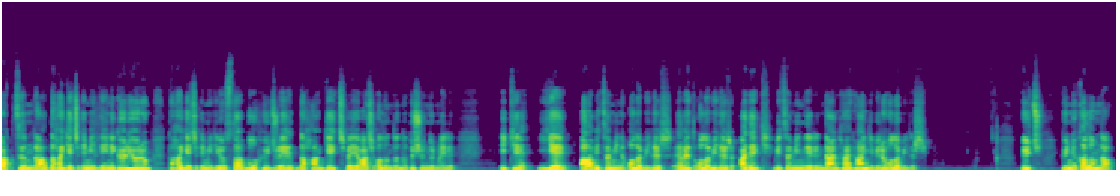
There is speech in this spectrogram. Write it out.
baktığımda daha geç emildiğini görüyorum. Daha geç emiliyorsa bu hücreye daha geç ve yavaş alındığını düşündürmeli. 2. Y. A vitamini olabilir. Evet olabilir. Adek vitaminlerinden herhangi biri olabilir. 3. Günlük alımda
